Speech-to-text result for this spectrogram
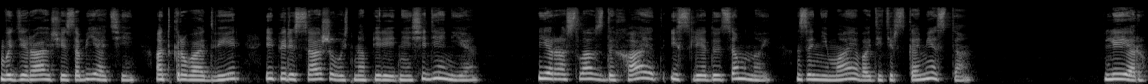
Выдираюсь из объятий, открываю дверь и пересаживаюсь на переднее сиденье. Ярослав вздыхает и следует за мной, занимая водительское место. «Лер!»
